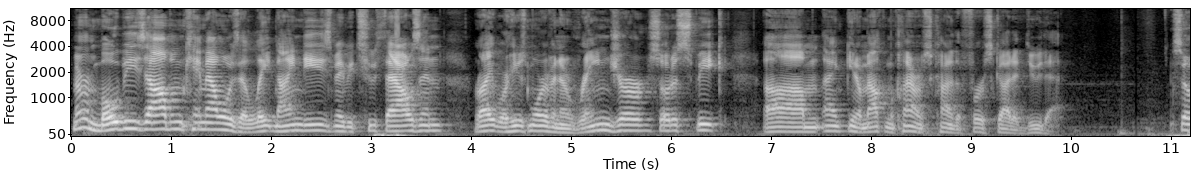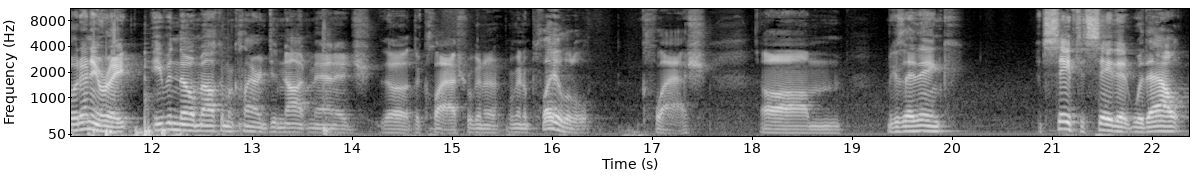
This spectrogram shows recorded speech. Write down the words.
Remember Moby's album came out? What was it? Late '90s, maybe 2000, right? Where he was more of an arranger, so to speak. Um, I think you know Malcolm McLaren was kind of the first guy to do that. So at any rate, even though Malcolm McLaren did not manage the the Clash, we're gonna we're gonna play a little Clash um, because I think it's safe to say that without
